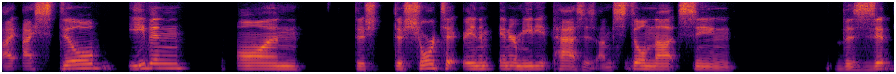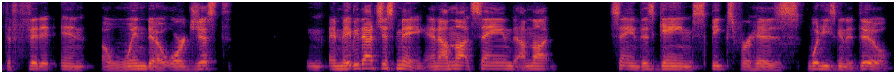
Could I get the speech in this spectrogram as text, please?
I I still even on the the short to in, intermediate passes, I'm still not seeing the zip to fit it in a window or just and maybe that's just me. And I'm not saying I'm not saying this game speaks for his what he's going to do,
